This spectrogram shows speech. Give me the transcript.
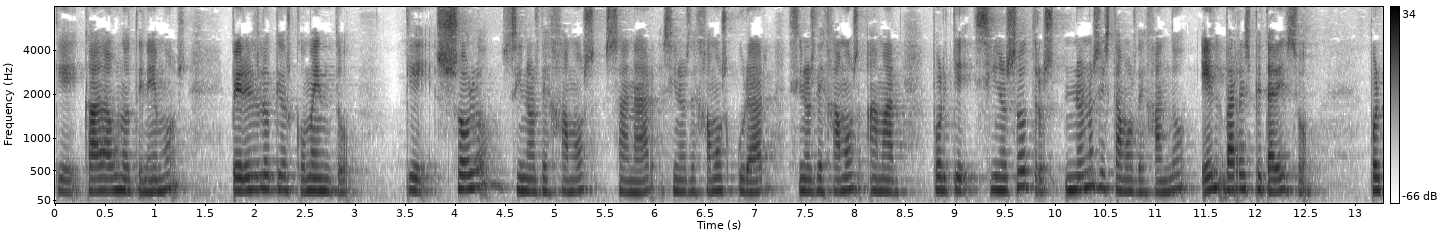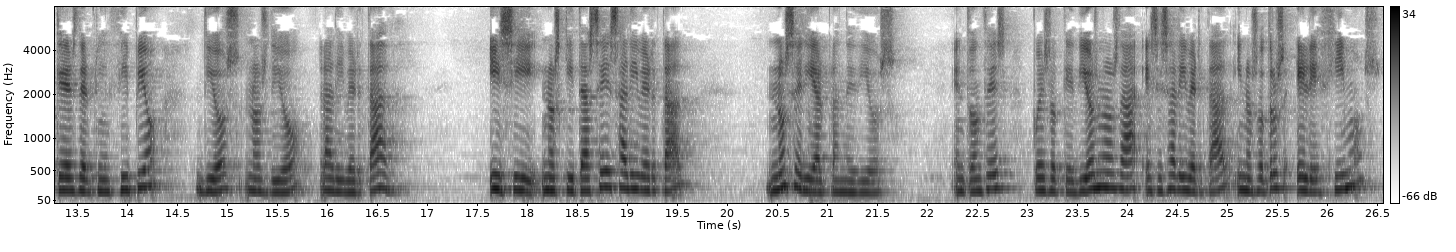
que cada uno tenemos, pero es lo que os comento, que solo si nos dejamos sanar, si nos dejamos curar, si nos dejamos amar, porque si nosotros no nos estamos dejando, Él va a respetar eso, porque desde el principio Dios nos dio la libertad. Y si nos quitase esa libertad, no sería el plan de Dios. Entonces, pues lo que Dios nos da es esa libertad y nosotros elegimos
